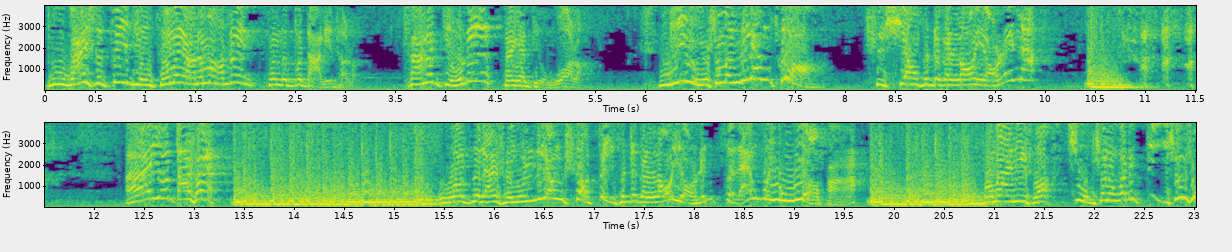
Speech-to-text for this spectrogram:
不管是贼兵怎么样的骂人，咱都不搭理他了。反正丢人，咱也丢过了。你又有什么良策去降服这个老妖人呢？” 哎呦，大帅！我自然说有粮票对付这个老妖人，自然我有妙法。不瞒你说，就凭着我的地形术。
